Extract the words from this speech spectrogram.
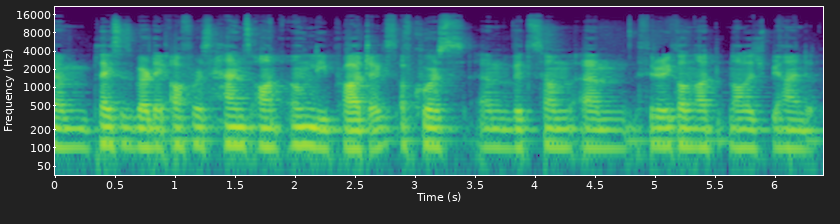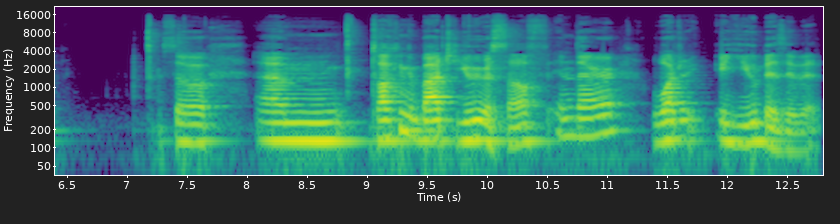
um, places where they offers hands-on only projects, of course, um, with some um, theoretical knowledge behind it. So, um, talking about you yourself in there, what are you busy with?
